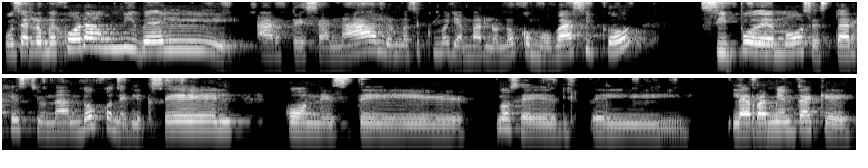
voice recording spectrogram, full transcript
O sea, a lo mejor a un nivel artesanal o no sé cómo llamarlo, ¿no? Como básico, sí podemos estar gestionando con el Excel, con este, no sé, la herramienta que,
